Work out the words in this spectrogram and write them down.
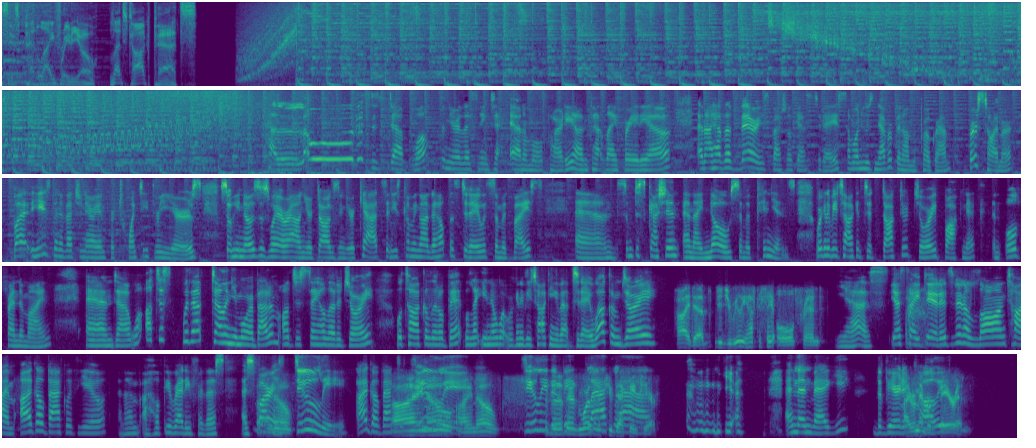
This is Pet Life Radio. Let's talk pets. Hello, this is Deb Wolf, and you're listening to Animal Party on Pet Life Radio. And I have a very special guest today, someone who's never been on the program, first timer, but he's been a veterinarian for 23 years, so he knows his way around your dogs and your cats, and he's coming on to help us today with some advice and some discussion, and I know some opinions. We're going to be talking to Dr. Jory Bachnick, an old friend of mine. And, uh, well, I'll just, without telling you more about him, I'll just say hello to Jory. We'll talk a little bit. We'll let you know what we're going to be talking about today. Welcome, Jory. Hi, Deb. Did you really have to say old friend? Yes, yes, I did. It's been a long time. I go back with you, and I'm, I hope you're ready for this. As far as Dooley, I go back to I Dooley. know, I know. Dooley, the There's, big there's more than a few decades lab. here. yeah. And then Maggie, the bearded I remember collie. Baron.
